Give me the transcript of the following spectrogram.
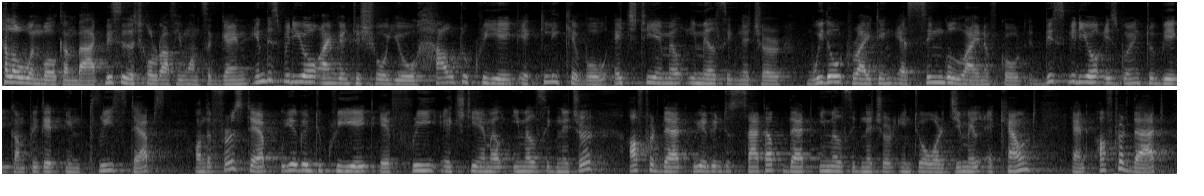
Hello and welcome back. This is Azharul Rafy once again. In this video, I'm going to show you how to create a clickable HTML email signature without writing a single line of code. This video is going to be completed in three steps. On the first step, we are going to create a free HTML email signature. After that, we are going to set up that email signature into our Gmail account. And after that,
